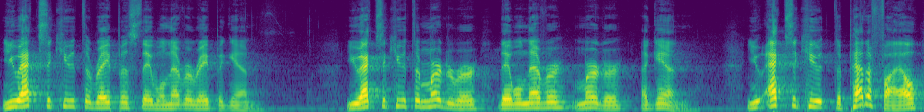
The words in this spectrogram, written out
You execute the rapist, they will never rape again. You execute the murderer, they will never murder again. You execute the pedophile,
